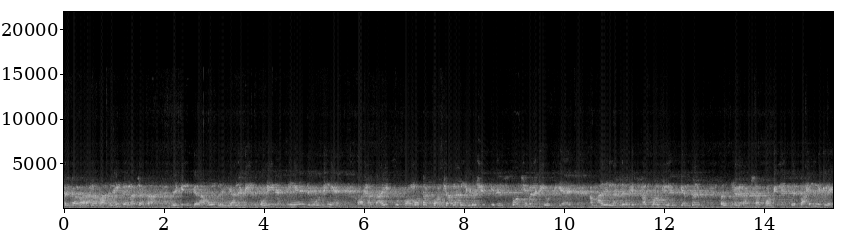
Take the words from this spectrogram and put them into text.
فرقہ وارانہ بات نہیں کرنا چاہتا، لیکن گراؤنڈ ریالٹیز وہی رہتی ہیں جو ہوتی ہیں اور حقائق کو قوموں تک پہنچانا لیڈرشپ کی رسپانسبلٹی ہوتی ہے۔ ہماری نہ صرف اس سب کانٹیننٹ کے اندر، بلکہ اگر آپ سب کانٹیننٹ سے باہر نکلیں،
